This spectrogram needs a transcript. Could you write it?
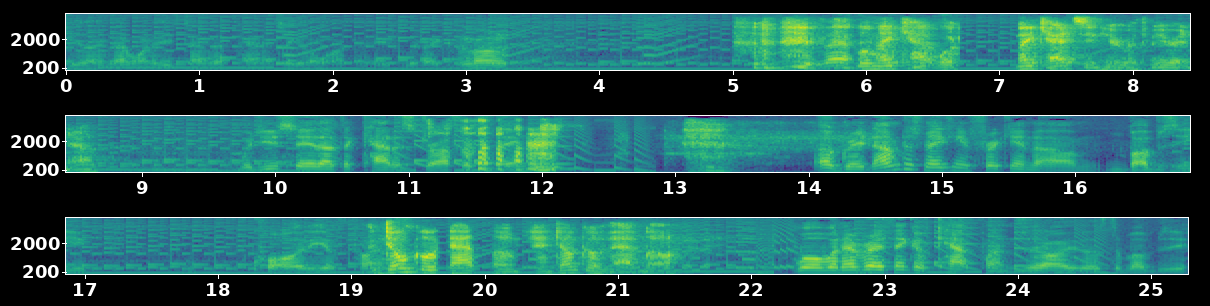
feeling that one of these times my parents are gonna walk in here and be like, "Lol." that well, my cat walk. My cat's in here with me right now. Would you say that's a catastrophic thing? Oh, great. Now I'm just making freaking um Bubsy quality of puns. Don't go that low, man. Don't go that low. Well, whenever I think of cat puns, it always goes to Bubsy.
